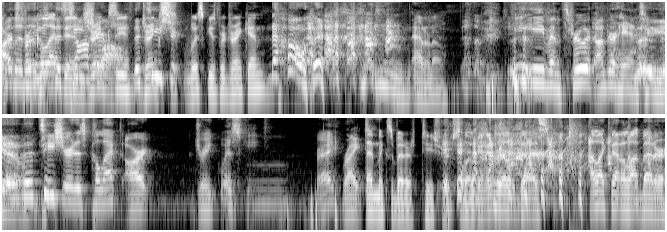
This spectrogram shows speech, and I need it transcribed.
Arts the, for the- collecting, the t-shirt- drinks, the drinks, t-shirt. whiskeys for drinking. No, I don't know. He even threw it underhand to you. the you. T-shirt is collect art, drink whiskey, right? Right. That makes a better T-shirt slogan. It really does. I like that a lot better.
